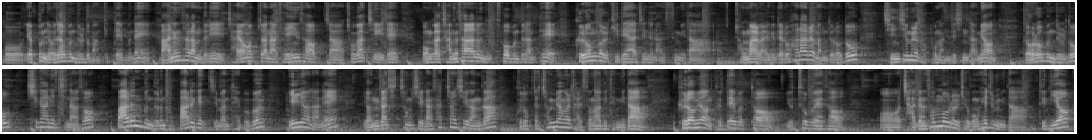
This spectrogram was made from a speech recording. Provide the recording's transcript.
뭐 예쁜 여자분들도 많기 때문에 많은 사람들이 자영업자나 개인 사업자 저같이 이제 뭔가 장사하는 유튜버분들한테 그런 걸 기대하지는 않습니다. 정말 말 그대로 하나를 만들어도 진심을 갖고 만드신다면 여러분들도 시간이 지나서 빠른 분들은 더 빠르겠지만 대부분 1년 안에 연간 시청 시간 4,000시간과 구독자 1,000명을 달성하게 됩니다. 그러면 그때부터 유튜브에서 어, 작은 선물을 제공해 줍니다. 드디어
